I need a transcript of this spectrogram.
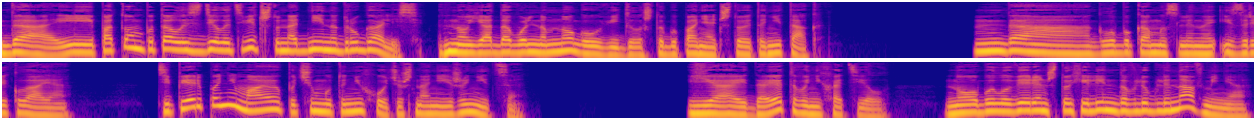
«Да, и потом пыталась сделать вид, что над ней надругались, но я довольно много увидел, чтобы понять, что это не так». «Да», — глубокомысленно изрекла я. «Теперь понимаю, почему ты не хочешь на ней жениться». Я и до этого не хотел, но был уверен, что Хелинда влюблена в меня,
